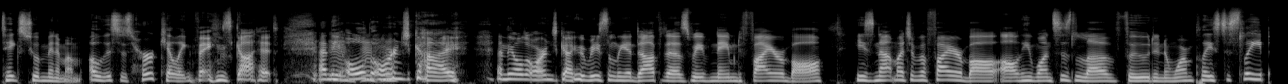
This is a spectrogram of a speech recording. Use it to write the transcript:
takes to a minimum. Oh, this is her killing things. Got it. And the old orange guy, and the old orange guy who recently adopted us, we've named Fireball. He's not much of a fireball. All he wants is love, food, and a warm place to sleep.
